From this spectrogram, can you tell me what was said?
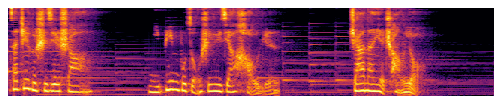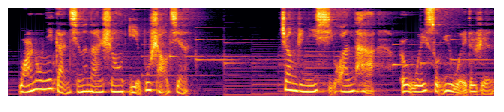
在这个世界上，你并不总是遇见好人，渣男也常有，玩弄你感情的男生也不少见，仗着你喜欢他而为所欲为的人，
